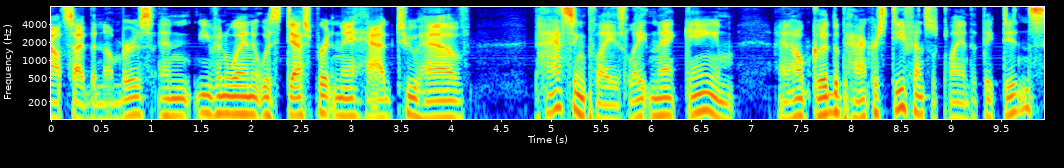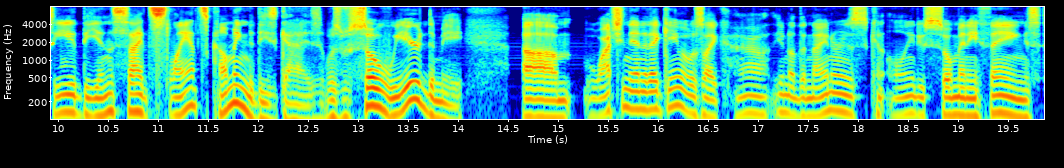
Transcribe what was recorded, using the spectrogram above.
outside the numbers. And even when it was desperate and they had to have passing plays late in that game, and how good the Packers defense was playing, that they didn't see the inside slants coming to these guys. It was so weird to me. Um, watching the end of that game, it was like, uh, you know, the Niners can only do so many things,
